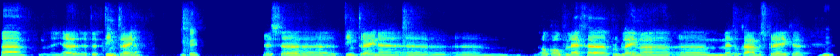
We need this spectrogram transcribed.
Uh, het, het team trainen. Oké. Dus uh, team trainen, uh, uh, ook overleggen, problemen met elkaar bespreken. Mm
